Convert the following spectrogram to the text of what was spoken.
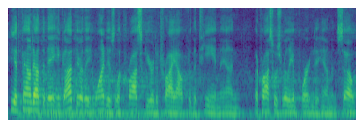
he had found out the day he got there that he wanted his lacrosse gear to try out for the team, and lacrosse was really important to him. And so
